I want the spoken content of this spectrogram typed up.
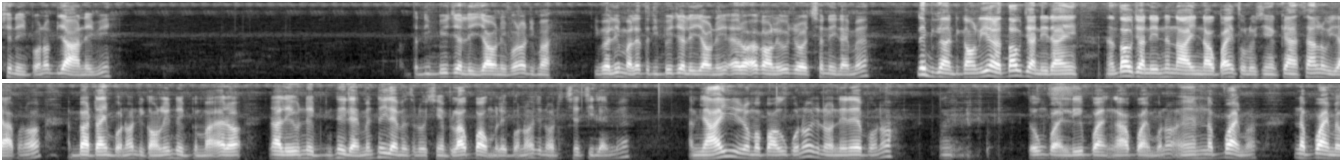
ဖြစ်နေပြီပေါ့နော်ပြနေပြီတတိပေးချက်လေးရောက်နေပေါ့နော်ဒီမှာဒီဘက်လေးမှာလည်းတတိပေးချက်လေးရောက်နေအဲ့တော့အကောင့်လေးကိုကျွန်တော်ချက်နှိပ်လိုက်မယ် နှိပ်ပြီးကဒီကောင်လေးကတော့တောက်ကြနေတိုင်းတောက်ကြနေ2နာရီနောက်ပိုင်းဆိုလို့ရှိရင်ကန်ဆန်းလို့ရပါတော့အပတ်တိုင်းပေါ့နော်ဒီကောင်လေးနှိပ်ပြီးမှအဲ့တော့ဒါလေးကိုနှိပ်နှိပ်လိုက်မယ်နှိပ်လိုက်မယ်ဆိုလို့ရှိရင်ဘယ်လောက်ပေါက်မလဲပေါ့နော်ကျွန်တော်တစ်ချက်ကြည့်လိုက်မယ်အများကြီးတော့မပေါက်ဘူးပေါ့နော်ကျွန်တော်နည်းနည်းပေါ့နော်3 point 4 point 5 point ပေါ့နော်အဲ2 point ပေါ့2 point ပဲ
